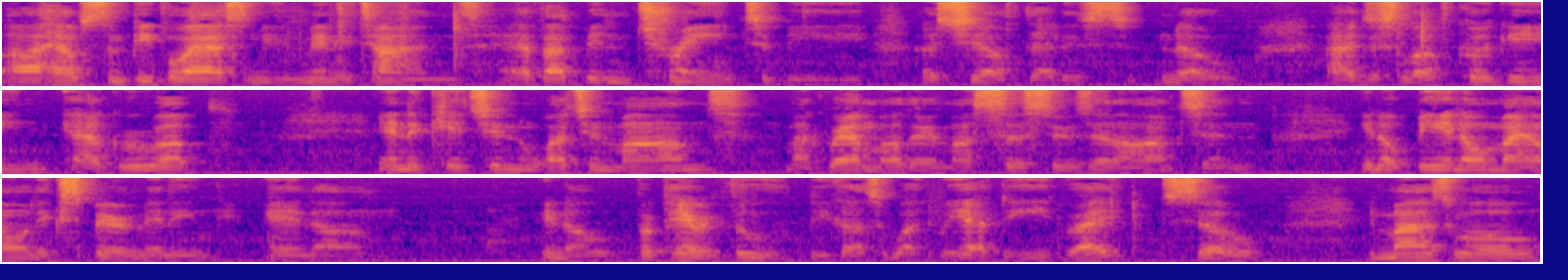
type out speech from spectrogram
I have some people ask me many times, have I been trained to be a chef? That is no. I just love cooking. I grew up in the kitchen watching moms, my grandmother and my sisters and aunts and, you know, being on my own, experimenting and, um, you know, preparing food because what we have to eat, right? So you might as well,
